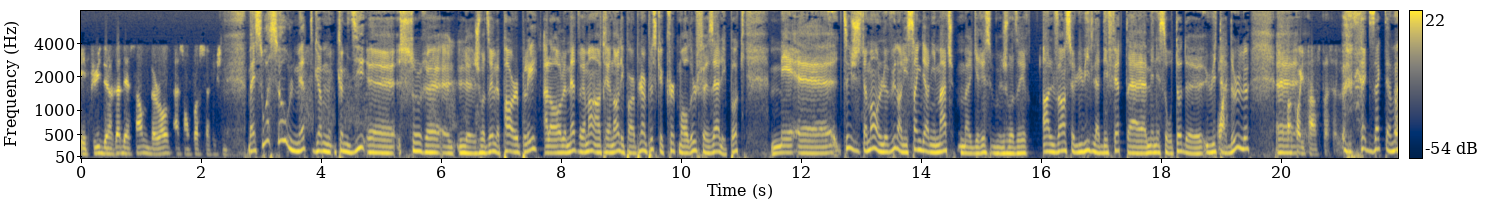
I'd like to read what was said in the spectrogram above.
et puis de redescendre Burroughs à son poste originel. Ben soit ça ou le mettre comme comme il dit euh, sur euh, le je vais dire le power play. Alors le mettre vraiment entraîneur des power play un peu ce que Kirk Mulder faisait à l'époque. Mais euh, tu sais justement on l'a vu dans les cinq derniers matchs malgré je vais dire enlevant celui de la défaite à Minnesota de 8 à Ouais. 2 là. Euh, pense qu'on y pense pas, celle-là. Exactement.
